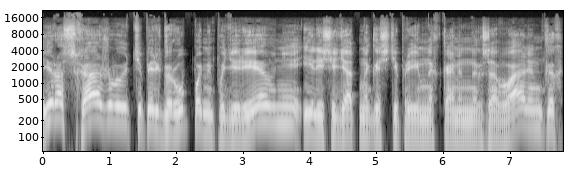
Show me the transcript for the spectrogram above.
и расхаживают теперь группами по деревне или сидят на гостеприимных каменных заваленках,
